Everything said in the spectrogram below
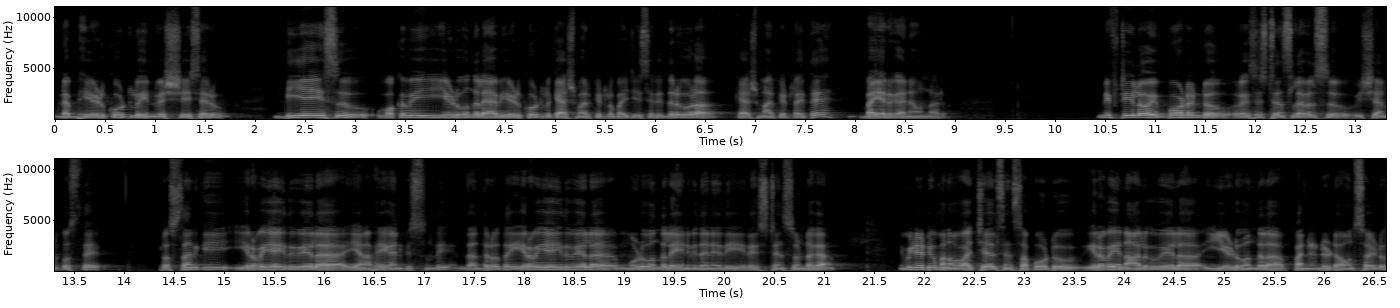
డెబ్భై ఏడు కోట్లు ఇన్వెస్ట్ చేశారు. డిఐఎస్ ఒక వెయ్యి ఏడు వందల యాభై ఏడు కోట్లు క్యాష్ మార్కెట్లో బై చేశారు. ఇద్దరు కూడా క్యాష్ మార్కెట్లో అయితే బయర్గానే ఉన్నారు. నిఫ్టీలో ఇంపార్టెంట్ రెసిస్టెన్స్ లెవెల్స్ విషయానికి వస్తే ప్రస్తుతానికి ఇరవై ఐదు వేల ఎనభై కనిపిస్తుంది. దాని తర్వాత ఇరవై ఐదు వేల మూడు వందల ఎనిమిది అనేది రెసిస్టెన్స్ ఉండగా ఇమీడియట్గా మనం వాచ్ చేయాల్సిన సపోర్టు ఇరవై నాలుగు వేల ఏడు వందల పన్నెండు డౌన్ సైడు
